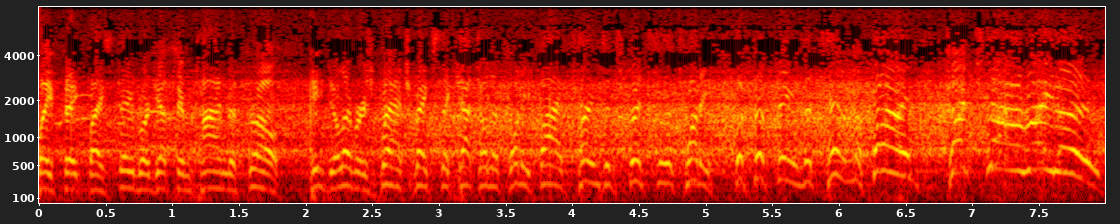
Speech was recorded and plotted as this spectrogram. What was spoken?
Play fake by Stabler gets him time to throw. He delivers. Branch makes the catch on the 25, turns and sprints to the 20, the 15, the 10, the 5. Touchdown Raiders!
